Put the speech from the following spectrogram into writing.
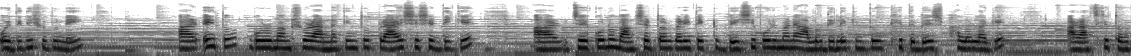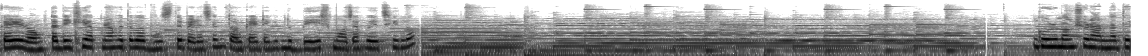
ওই দিনই শুধু নেই। আর এই তো, গরুর মাংস রান্না কিন্তু প্রায় শেষের দিকে। আর যে কোনো মাংসের তরকারিতে একটু বেশি পরিমাণে আলু দিলে কিন্তু খেতে বেশ ভালো লাগে। আর আজকে তরকারির রংটা দেখে আপনারা হয়তো বা বুঝতে পেরেছেন, তরকারিটা কিন্তু বেশ মজা হয়েছিল। গরু মাংস রান্না তো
